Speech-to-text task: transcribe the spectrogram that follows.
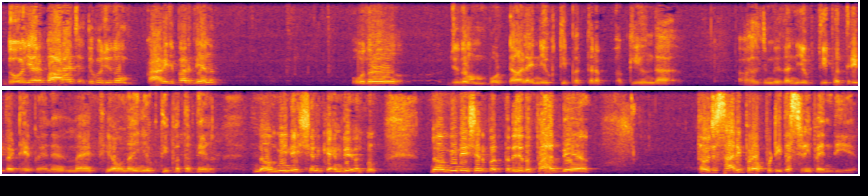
2012 ਚ ਦੇਖੋ ਜਦੋਂ ਕਾਗਜ਼ ਭਰਦੇ ਆ ਨਾ, ਉਦੋਂ ਜਦੋਂ ਵੋਟਾਂ ਵਾਲੇ ਨਿਯੁਕਤੀ ਪੱਤਰ ਕੀ ਹੁੰਦਾ ਅਸਲ ਚ ਮੇਰੇ ਤਾਂ ਨਿਯੁਕਤੀ ਪੱਤਰੀ ਬੈਠੇ ਪਏ ਨੇ। ਮੈਂ ਇੱਥੇ ਆਉਂਦਾ ਹੀ ਨਿਯੁਕਤੀ ਪੱਤਰ ਦੇਣ। ਨੋਮੀਨੇਸ਼ਨ ਕਹਿੰਦੇ ਉਹਨੂੰ। ਨੋਮੀਨੇਸ਼ਨ ਪੱਤਰ ਜਦੋਂ ਭਰਦੇ ਆ, ਤਾਂ ਉਹ 'ਚ ਸਾਰੀ ਪ੍ਰਾਪਰਟੀ ਦੱਸਣੀ ਪੈਂਦੀ ਹੈ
